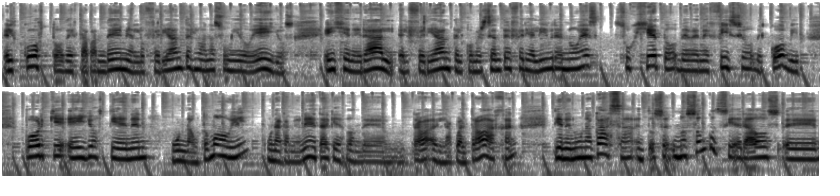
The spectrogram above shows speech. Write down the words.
El costo de esta pandemia en los feriantes lo han asumido ellos. En general, el feriante, el comerciante de feria libre no es sujeto de beneficio de COVID porque ellos tienen un automóvil, una camioneta, que es donde en la cual trabajan, tienen una casa, entonces no son considerados eh,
